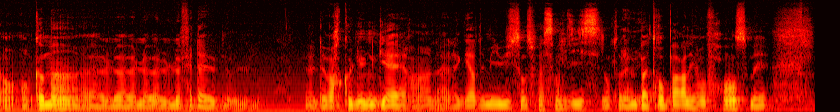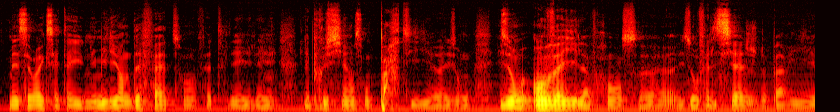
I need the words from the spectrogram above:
en, commun euh, le, fait d'avoir connu une guerre, hein, la, guerre de 1870, dont on n'aime pas trop parler en France, mais, c'est vrai que c'était une humiliante défaite. En fait, les, Prussiens sont partis, ils ont, envahi la France, ils ont fait le siège de Paris.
